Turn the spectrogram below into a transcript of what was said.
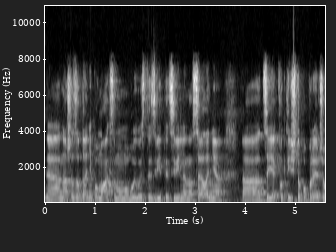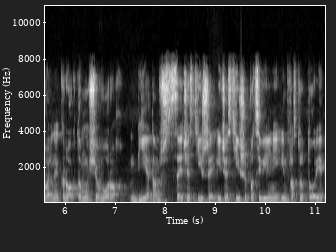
Е, Наше завдання по максимуму вивести звідти цивільне населення. Е, Це як фактично попереджувальний крок, тому що ворог б'є там все частіше і частіше по цивільній інфраструктурі,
